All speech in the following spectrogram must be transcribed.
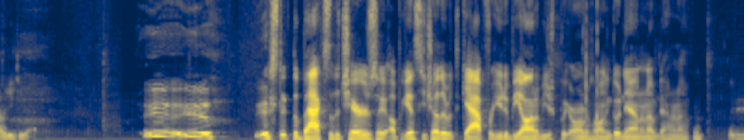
How would you do that? You just stick the backs of the chairs uh, up against each other with the gap for you to be on them. You just put your arms on and go down and up, down and up.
